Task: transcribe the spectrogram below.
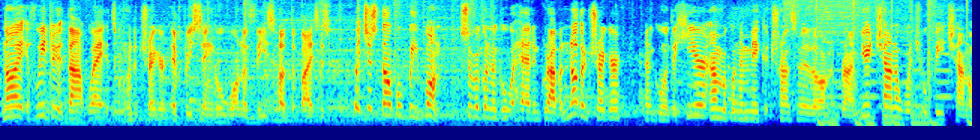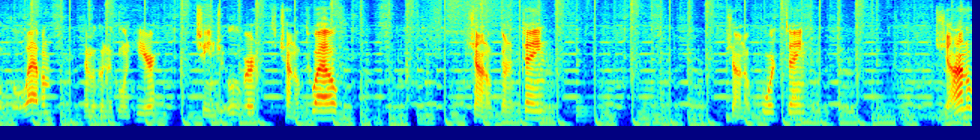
Now, if we do it that way, it's going to trigger every single one of these HUD devices, which is not what we want. So we're going to go ahead and grab another trigger and go into here, and we're going to make it transmitted on a brand new channel, which will be channel 11. Then we're going to go in here, change it over to channel 12, channel 13, channel 14, channel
